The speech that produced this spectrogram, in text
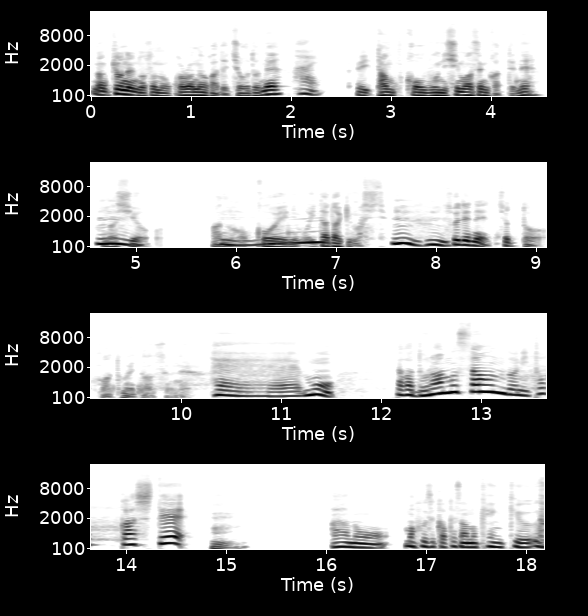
なんか去年のそのコロナ禍でちょうどね、はい。え担保公募にしませんかってね、うん話を、あのうん、講演にもいただきまして。うん、うん。それでね、ちょっとまとめたんですよね。へえ、もう、だからドラムサウンドに特化して、うん。あの、まあ、藤掛さんの研究が、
